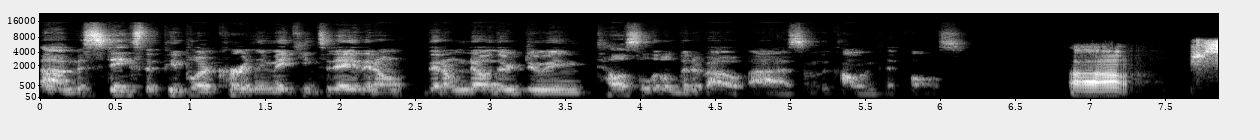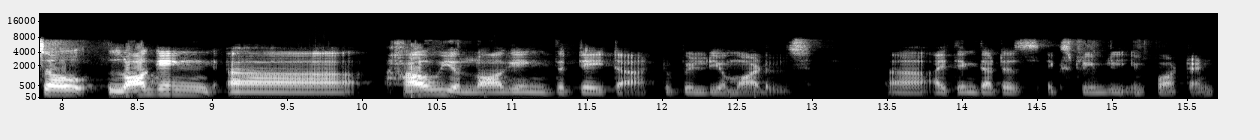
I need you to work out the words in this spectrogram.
uh, mistakes that people are currently making today. They don't they don't know they're doing. Tell us a little bit about uh, some of the common pitfalls. Uh, so logging, uh, how you're logging the data to build your models. Uh, I think that is extremely important,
